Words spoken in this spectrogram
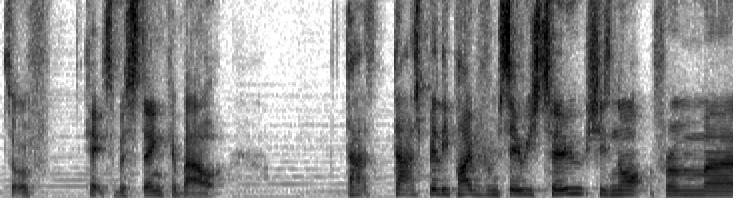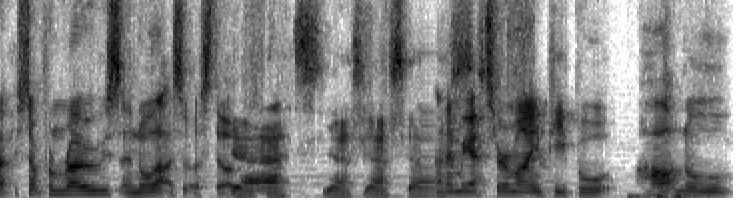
sort of kicked up a stink about that? That's Billie Piper from series two. She's not from uh, she's not from Rose and all that sort of stuff. yes, yes, yes, yes. And then we had to remind people Hartnell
